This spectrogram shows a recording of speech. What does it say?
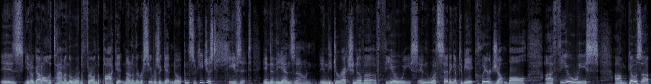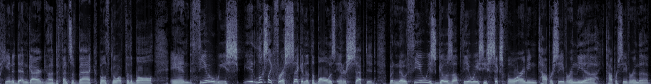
is you know got all the time in the world to throw in the pocket. None of the receivers are getting open, so he just heaves it into the end zone in the direction of uh, of Theo Wease and what's setting up to be a clear jump ball. Uh, Theo Wease Wease um, goes up. He and a Denton uh, defensive back, both go up for the ball. And Theo Wease, it looks like for a second that the ball was intercepted, but no. Theo Wease goes up. Theo Wease, he's six four. I mean, top receiver in the uh, top receiver in the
